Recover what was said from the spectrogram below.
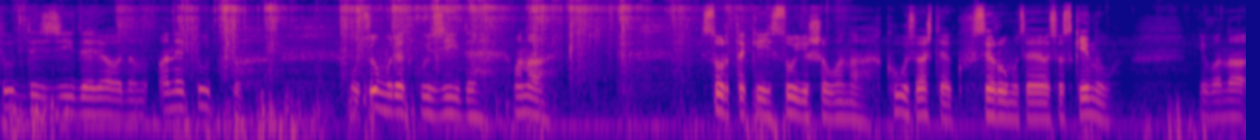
Тут десь зійде рядом, а не тут, то у цьому рядку зійде. Вона сорт такий сої, що вона кусь, бачите, як в сирому це я ось скинув. І вона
